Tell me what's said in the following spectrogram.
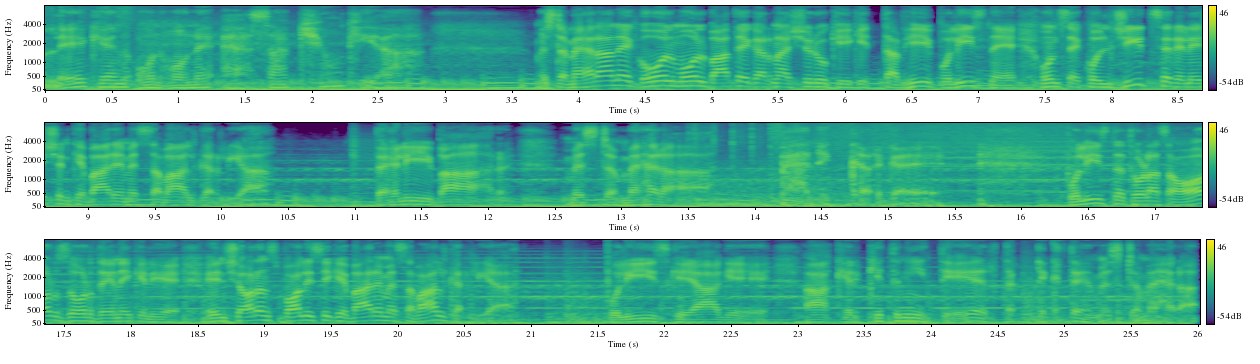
लेकिन उन्होंने ऐसा क्यों किया? मिस्टर मेहरा ने गोल मोल बातें करना शुरू की कि तभी पुलिस ने उनसे कुलजीत से रिलेशन के बारे में सवाल कर लिया। पहली बार मिस्टर मेहरा पैनिक कर गए। पुलिस ने थोड़ा सा और ज़ोर देने के लिए इंश्योरेंस पॉलिसी के बारे में सवाल कर लिया। पुलिस के आगे आखिर कितनी देर तक टिकते हैं मिस्टर मेहरा?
